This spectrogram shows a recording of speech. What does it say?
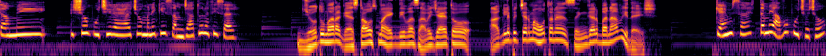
તમે શું પૂછી રહ્યા છો? મને કંઈ સમજાતું નથી સર. જો તું મારા ગેસ્ટ હાઉસમાં એક દિવસ આવી જાય તો આગલી પિક્ચરમાં હું તને સિંગર બનાવી દઈશ. કેમ સર? તમે આવું પૂછો છો?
